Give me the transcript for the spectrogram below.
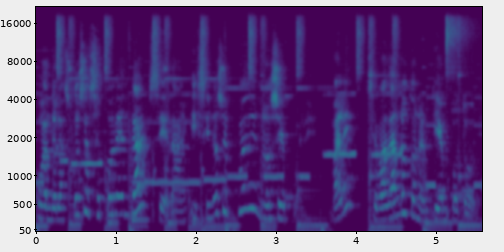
Cuando las cosas se pueden dar, se dan. Y si no se puede, no se puede. ¿Vale? Se va dando con el tiempo todo.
